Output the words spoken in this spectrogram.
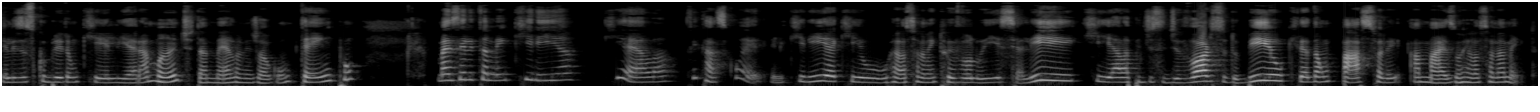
eles descobriram que ele era amante da Melanie de algum tempo, mas ele também queria que ela ficasse com ele. Ele queria que o relacionamento evoluísse ali, que ela pedisse divórcio do Bill, queria dar um passo ali a mais no relacionamento.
